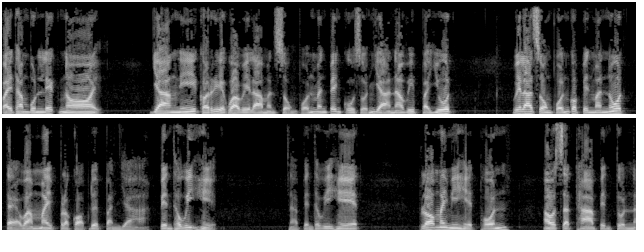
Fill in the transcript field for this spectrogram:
ไปทำบุญเล็กน้อย อย่างนี้เขาเรียกว่าเวลามันส่งผลมันเป็นกุศลญาณวิปยุตเวลาส่งผลก็เป็นมนุษย์ แต่ว่าไม่ประกอบด้วยปัญญา เป็นทวิเหตุนะเป็นทวิเหตุ เพราะไม่มีเหตุผล เอาศรัทธาเป็นตัวน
